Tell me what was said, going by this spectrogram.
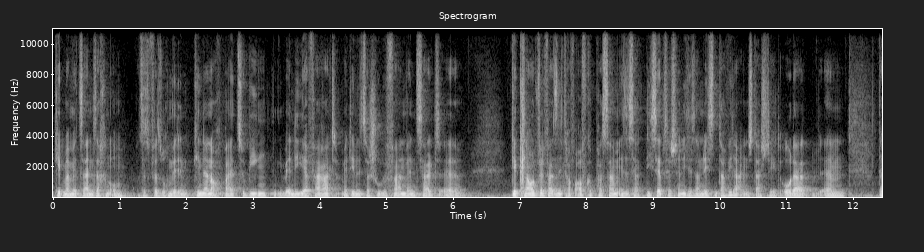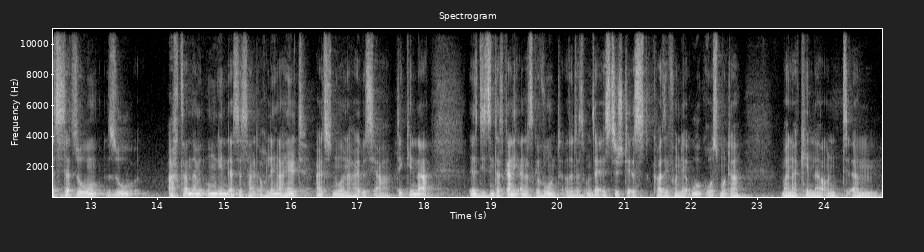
geht man mit seinen Sachen um. Das versuchen wir den Kindern auch beizubiegen, wenn die ihr Fahrrad, mit dem sie zur Schule fahren, wenn es halt äh, geklaut wird, weil sie nicht darauf aufgepasst haben, ist es halt nicht selbstverständlich, dass am nächsten Tag wieder eins da steht. Oder ähm, dass es halt so, so achtsam damit umgehen, dass es halt auch länger hält als nur ein halbes Jahr. Die Kinder, äh, die sind das gar nicht anders gewohnt. Also das, unser Esstisch, der ist quasi von der Urgroßmutter meiner Kinder und ähm,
